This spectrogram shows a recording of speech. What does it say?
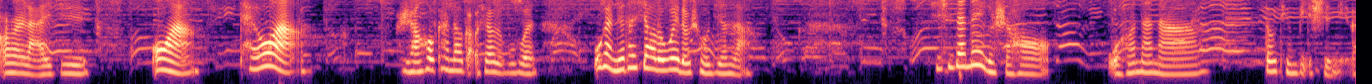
偶尔来一句“哇，太哇”，然后看到搞笑的部分，我感觉他笑的胃都抽筋了。其实，在那个时候，我和娜娜都挺鄙视你的。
